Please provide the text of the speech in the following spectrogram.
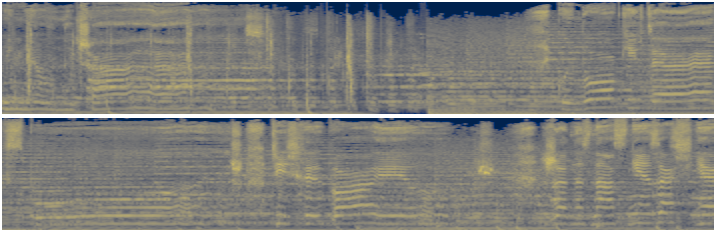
miniony czas. Głęboki wdech, spójrz, dziś chyba już żadne z nas nie zaśnie.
